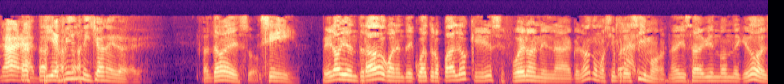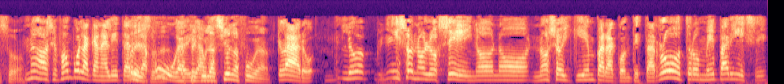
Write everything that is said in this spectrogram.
No, no, 10 mil millones de dólares. Faltaba eso. Sí, Pero había entrado 44 palos que se fueron en la... ¿no? Como siempre Claro. decimos, nadie sabe bien dónde quedó eso. no, se fueron por la canaleta Por de la fuga, la digamos. especulación, la fuga. Claro, lo- eso no lo sé y no, no, no soy quien para contestar. Lo otro, me parece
